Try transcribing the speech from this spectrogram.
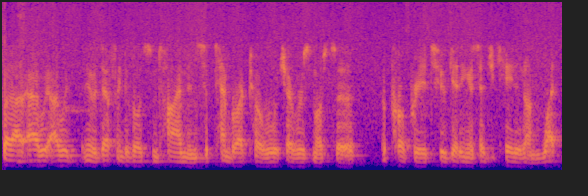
But I, I, would, would you know definitely devote some time in September, October, whichever is most uh, appropriate to getting us educated on what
